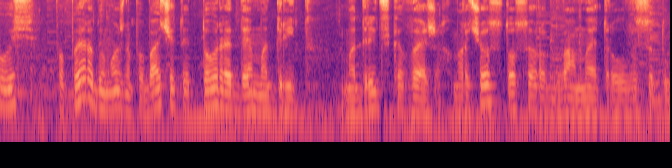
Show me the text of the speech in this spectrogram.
Ось попереду можна побачити Торе де Мадрид. Мадридська вежа, хмарочос 142 метри у висоту,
